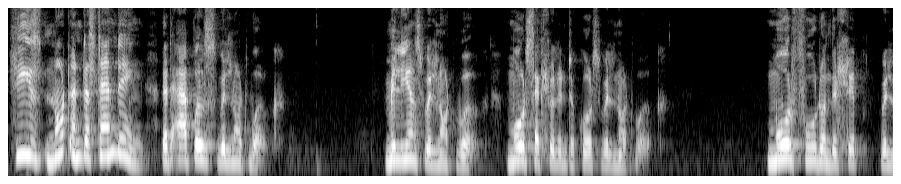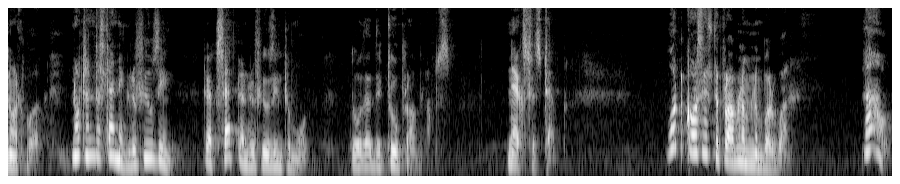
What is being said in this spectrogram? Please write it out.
He is not understanding that apples will not work. Millions will not work. More sexual intercourse will not work. More food on the ship will not work. Not understanding, refusing to accept and refusing to move. Those are the two problems. Next step. What causes the problem number one? Now,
